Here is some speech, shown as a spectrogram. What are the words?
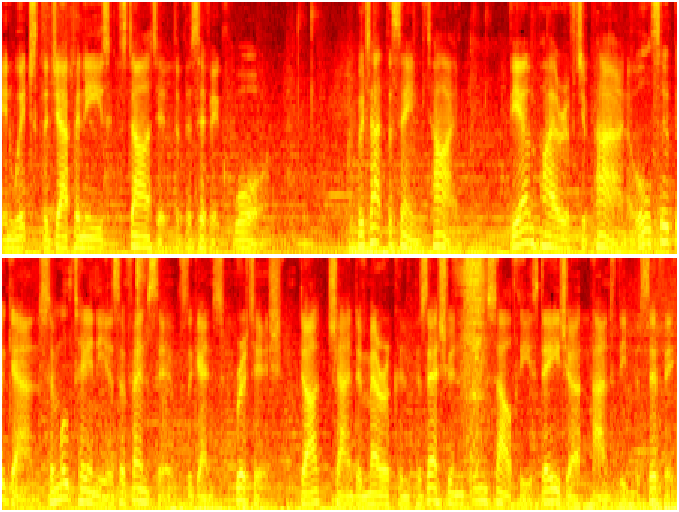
in which the Japanese started the Pacific War. But at the same time, the Empire of Japan also began simultaneous offensives against British, Dutch and American possessions in Southeast Asia and the Pacific.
